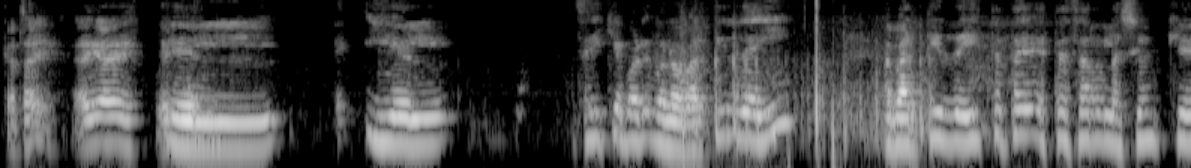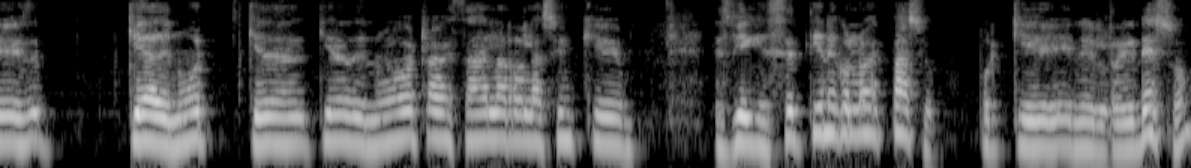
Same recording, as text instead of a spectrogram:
¿Cachai? Ahí El, y el. ¿sabéis que Bueno, a partir de ahí, a partir de ahí está, está esa relación que queda de nuevo, queda, queda de nuevo atravesada la relación que Sviegensep tiene con los espacios, porque en el regreso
